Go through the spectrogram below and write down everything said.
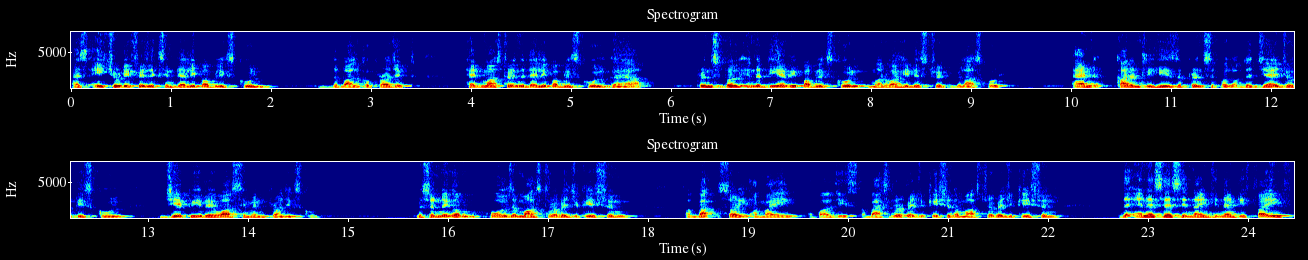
as HOD Physics in Delhi Public School, the Balco project, headmaster in the Delhi Public School, Gaya, principal in the DAV Public School, Marwahi District, Bilaspur, and currently he is the principal of the Jay Jyoti School, JP Rewa Cement Project School. Mr. Nigam holds a Master of Education, ba- sorry, uh, my apologies, a Bachelor of Education, a Master of Education, the NSS in 1995.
